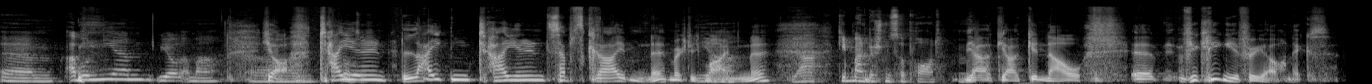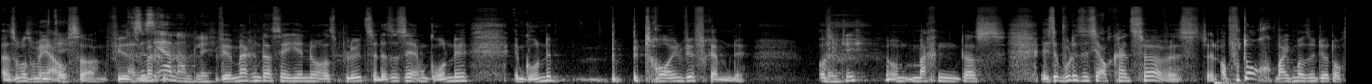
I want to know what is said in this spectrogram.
Ähm, abonnieren, wie auch immer. Ähm, Ja, teilen, liken, teilen, subscriben, ne, möchte ich Ja. meinen. Ne? Ja, gebt mal ein bisschen Support. Ja, ja, genau. Äh, wir kriegen hierfür ja auch nichts. Das muss man ja Richtig. auch sagen. Wir Das ist ehrenamtlich. Wir machen das ja hier nur aus Blödsinn. Das ist ja im Grunde, im Grunde betreuen wir Fremde. Richtig. Und machen das. Ist, obwohl es ist ja auch kein Service. Obwohl doch, manchmal sind ja doch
